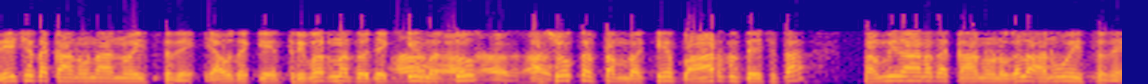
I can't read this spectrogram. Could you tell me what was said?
ದೇಶದ ಕಾನೂನು ಅನ್ವಯಿಸ್ತದೆ. ಯಾವುದಕ್ಕೆ? ತ್ರಿವರ್ಣ ಧ್ವಜಕ್ಕೆ ಮತ್ತು. ಅಶೋಕ ಸ್ತಂಭಕ್ಕೆ ಭಾರತ ದೇಶದ ಸಂವಿಧಾನದ ಕಾನೂನುಗಳು ಅನ್ವಯಿಸ್ತದೆ.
